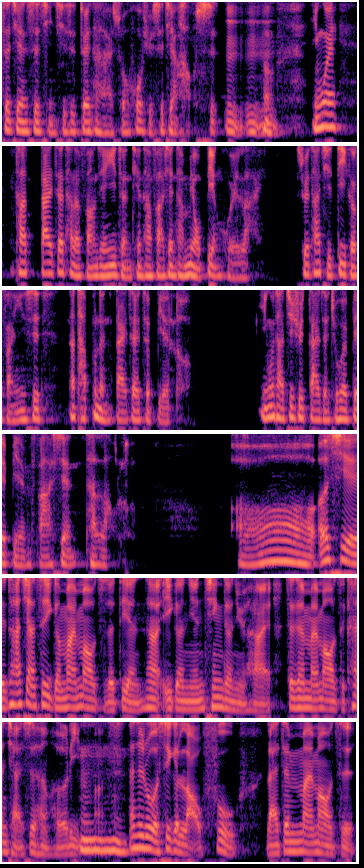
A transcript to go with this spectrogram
这件事情，其实对他来说或许是件好事。嗯嗯嗯，因为他待在他的房间一整天，他发现他没有变回来，所以他其实第一个反应是，那他不能待在这边了，因为他继续待着就会被别人发现他老了。哦，而且他既然是一个卖帽子的店，那一个年轻的女孩在这边卖帽子，看起来是很合理的嘛。但是如果是一个老妇来这边卖帽子，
